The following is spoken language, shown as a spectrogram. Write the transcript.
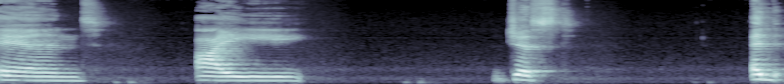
and I just and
